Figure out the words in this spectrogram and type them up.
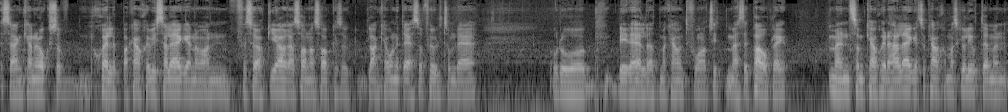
sen kan det också skälpa kanske i vissa lägen när man försöker göra sådana saker så ibland kanske det inte är så fullt som det är. Och då blir det hellre att man kanske inte får något med sig powerplay. Men som kanske i det här läget så kanske man skulle gjort det men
